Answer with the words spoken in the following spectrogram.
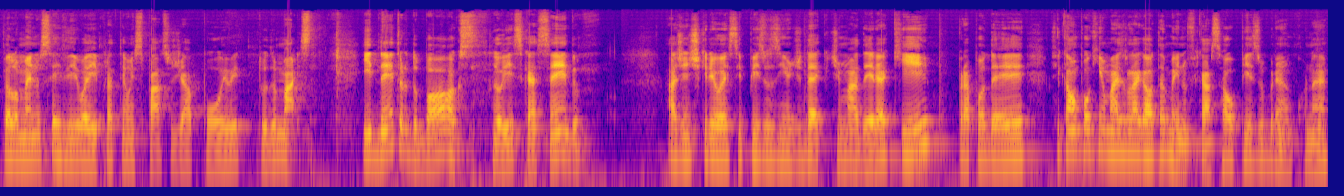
pelo menos serviu aí para ter um espaço de apoio e tudo mais. E dentro do box, eu ia esquecendo, a gente criou esse pisozinho de deck de madeira aqui para poder ficar um pouquinho mais legal também, não ficar só o piso branco, né?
